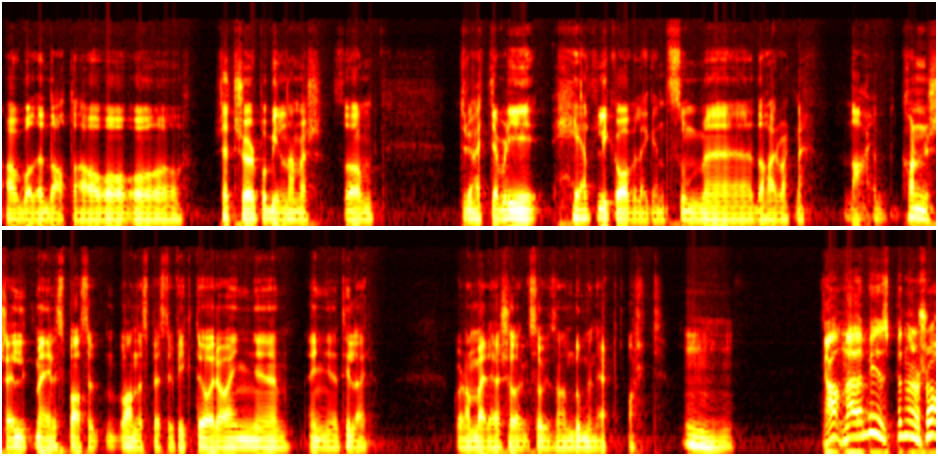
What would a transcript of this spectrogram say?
av både data og, og sett sjøl på bilen deres. Så tror jeg ikke det blir helt like overlegent som eh, det har vært. Ned. Nei. Kanskje litt mer vanespesifikt i året enn eh, enn tidligere. Hvor de bare så, ut som de dominerte alt. Ja, nei, det blir spennende å se.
